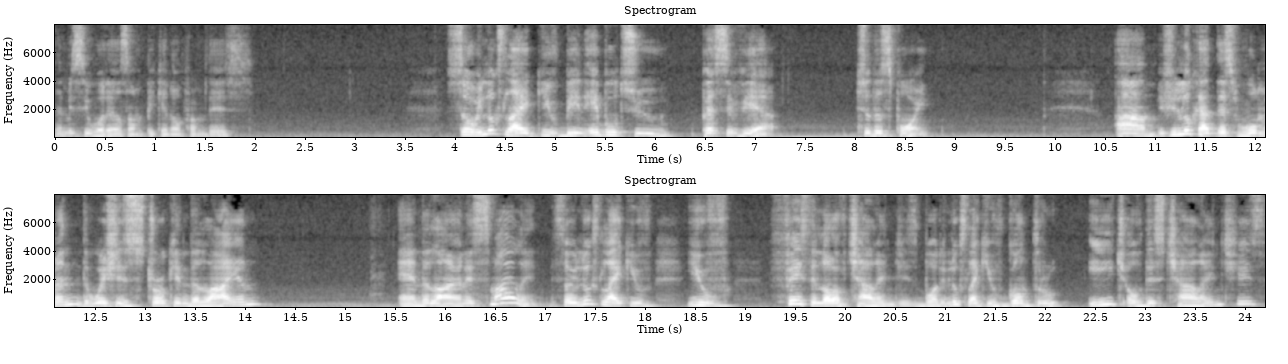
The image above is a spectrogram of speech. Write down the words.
let me see what else I'm picking up from this. So it looks like you've been able to persevere to this point. Um, if you look at this woman, the way she's stroking the lion, and the lion is smiling. So it looks like you've you've faced a lot of challenges, but it looks like you've gone through each of these challenges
